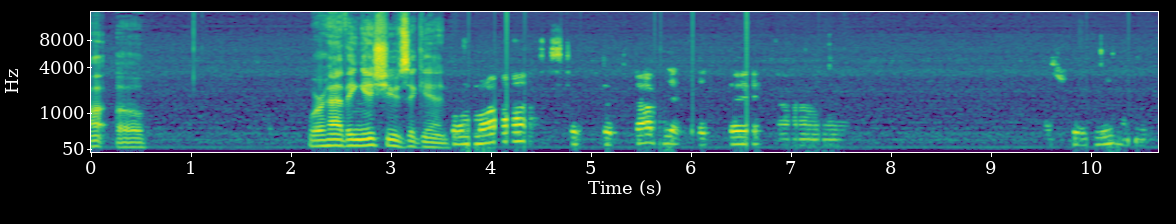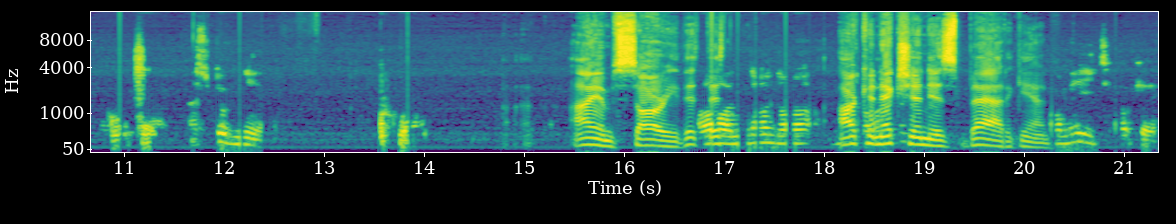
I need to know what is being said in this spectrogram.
Uh oh. We're having issues again. Pour moi, cette table était un, I am sorry. This, this, Oh non, non. our connection is bad again. For me, it's okay.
